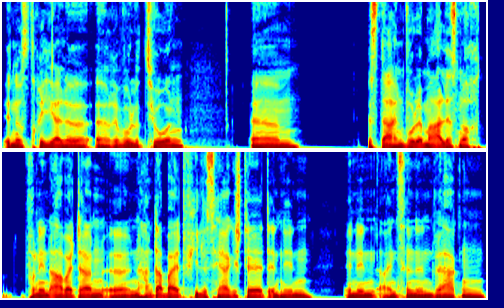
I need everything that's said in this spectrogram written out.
industrielle äh, Revolution. Ähm, bis dahin wurde immer alles noch von den Arbeitern äh, in Handarbeit vieles hergestellt in den, in den einzelnen Werken.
